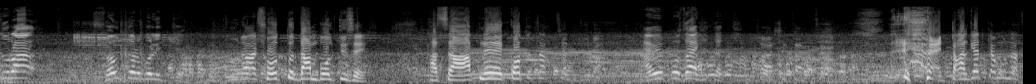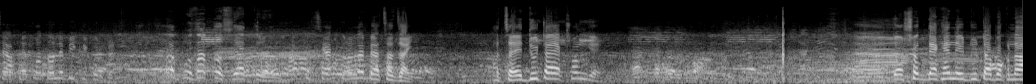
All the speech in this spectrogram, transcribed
জোড়া সত্তর বলিচ্ছে। জুড়া সত্তর দাম বলতেছে। আচ্ছা আপনি কত চাচ্ছেন জুড়া? আমি পঁচাশি চাচ্ছি। টার্গেট কেমন আছে? আপনি কত হলে বিক্রি করবেন? পঁচাত্তর ছিয়াত্তর ছিয়াত্তর হলে বেচা যায়। আচ্ছা এই দুইটা একসঙ্গে? দর্শক দেখেন এই দুটা বকনা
